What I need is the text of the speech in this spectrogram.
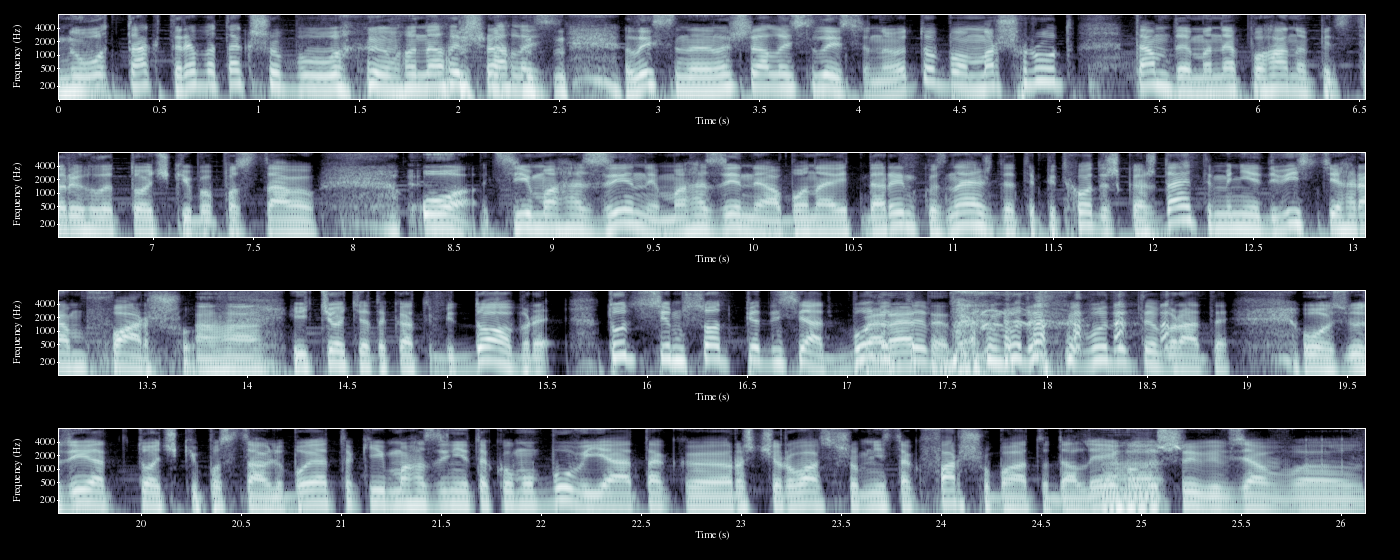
ну от так, треба так, щоб вона лишалась лисина, лишалась лисиною. То по маршрут, там, де мене погано підстригли точки, бо поставив. О, ці магазини, магазини або навіть на ринку, знаєш, де ти підходиш, кажеш, дайте мені 200 грам фаршу. Ага. І тьотя така тобі, добре, тут 750, будете, будете, будете брати. Ось, ось я точки поставлю, бо я в такій магазині такому був, і я так е, розчарувався, що мені так фаршу багато дали. Я його лишив і взяв е,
